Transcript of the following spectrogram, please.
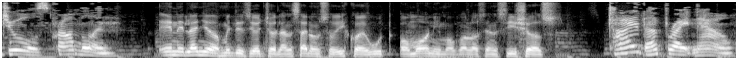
Jules Cromlin. En el año 2018 lanzaron su disco debut homónimo con los sencillos Tied up right now.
